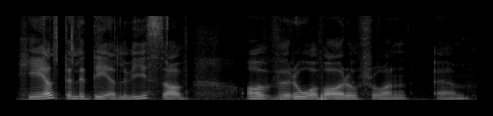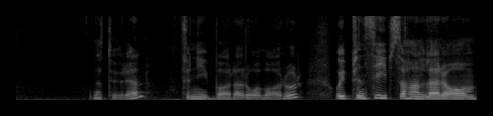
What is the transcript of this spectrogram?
helt eller delvis av, av råvaror från eh, naturen, förnybara råvaror. Och i princip så handlar det om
